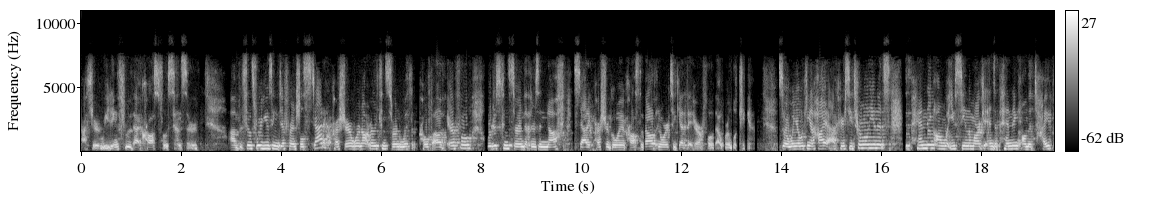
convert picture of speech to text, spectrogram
accurate reading through that cross flow sensor. Um, but since we're using differential static pressure, we're not really concerned with the profile of airflow. We're just concerned that there's enough static pressure going across the valve in order to get the airflow that we're looking at. So when you're looking at high accuracy terminal units, depending on what you see in the market and depending on the type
